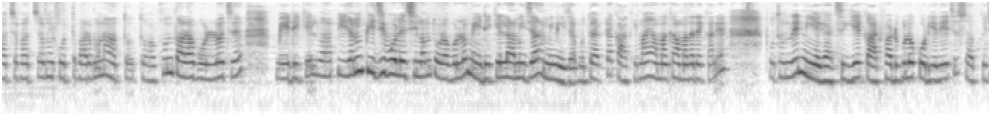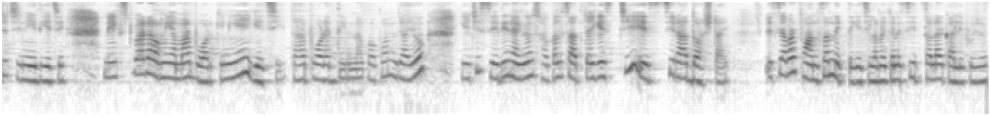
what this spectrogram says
খরচা ফরচা আমি করতে পারব না। তো তখন তারা বলল যে মেডিকেল বা আমি পিজি বলেছিলাম, তো ওরা বলল মেডিকেলে আমি যা, আমি নিয়ে যাব। তো একটা কাকিমাই আমাকে আমাদের এখানে প্রথম দিন নিয়ে গেছে, গিয়ে কাঠ ফাটগুলো করিয়ে দিয়েছে সব কিছু চিনিয়ে দিয়েছে। নেক্সট বার আমি আমার বরকে নিয়েই গেছি। তারপরের দিন না কখন, যাই হোক, গেছি। সেদিন একদম সকাল সাতটায় গেছি, এসছি রাত দশটায়। এসে আবার ফাংশান দেখতে গেছিলাম, এখানে শিবতলার কালী পুজো।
